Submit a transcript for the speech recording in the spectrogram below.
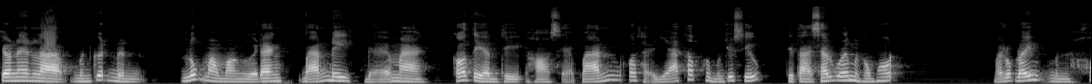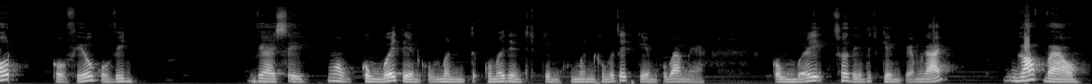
Cho nên là mình quyết định lúc mà mọi người đang bán đi để mà có tiền thì họ sẽ bán có thể giá thấp hơn một chút xíu. Thì tại sao lúc đấy mình không hốt? Mà lúc đấy mình hốt cổ phiếu của Vin VIC đúng không? Cùng với tiền của mình cùng với tiền tiết kiệm của mình cùng với tiết kiệm của ba mẹ cùng với số tiền tiết kiệm của em gái góp vào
